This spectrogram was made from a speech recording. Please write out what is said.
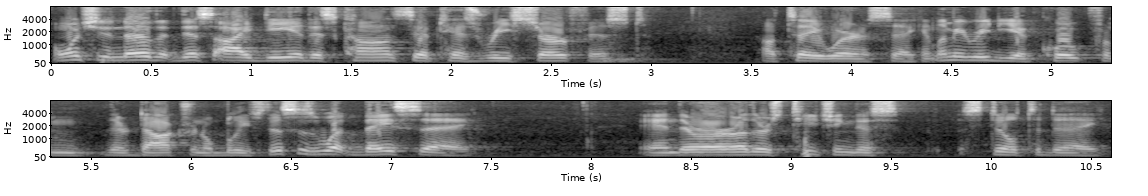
I want you to know that this idea, this concept has resurfaced. I'll tell you where in a second. Let me read you a quote from their doctrinal beliefs. This is what they say and there are others teaching this still today.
